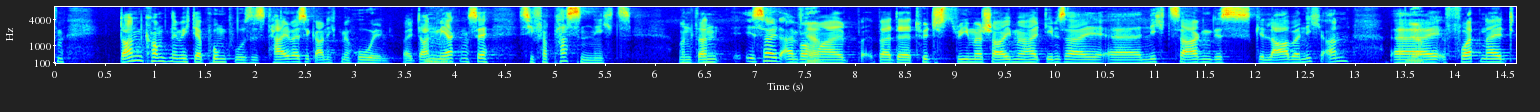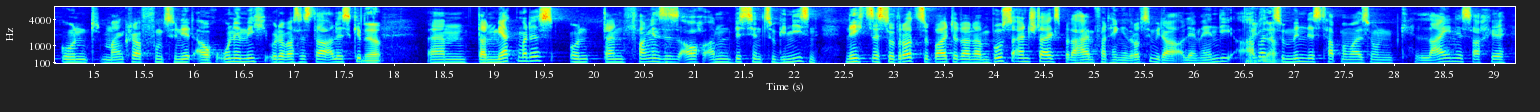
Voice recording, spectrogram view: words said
dann kommt nämlich der Punkt, wo sie es teilweise gar nicht mehr holen, weil dann Mhm. merken sie, sie verpassen nichts. Und dann ist halt einfach Ja. mal bei- der Twitch-Streamer, schaue ich mir halt dem sei äh, nichtssagendes Gelaber nicht an. Äh, Fortnite und Minecraft funktioniert auch ohne mich oder was es da alles gibt. Ja. Ähm, dann merkt man das und dann fangen sie es auch an, ein bisschen zu genießen. Nichtsdestotrotz, sobald du dann am Bus einsteigst, bei der Heimfahrt hängen trotzdem wieder alle am Handy, aber zumindest hat man mal so eine kleine Sache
